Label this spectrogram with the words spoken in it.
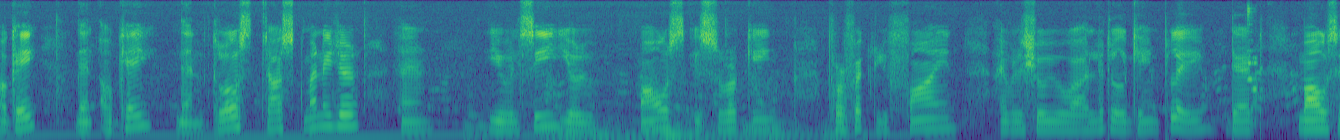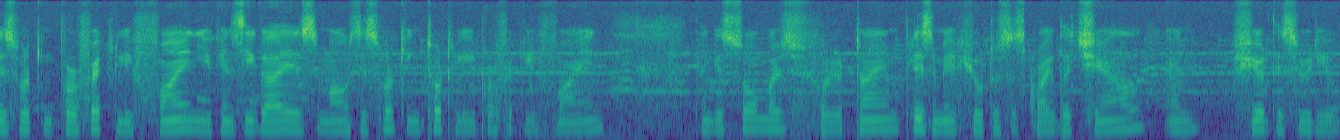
okay then okay then close task manager and you will see your mouse is working perfectly fine. I will show you a little gameplay that mouse is working perfectly fine. You can see guys mouse is working totally perfectly fine. Thank you so much for your time. Please make sure to subscribe the channel and share this video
